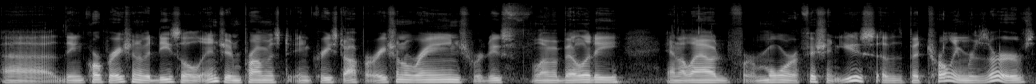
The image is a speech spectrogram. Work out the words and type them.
Uh, the incorporation of a diesel engine promised increased operational range, reduced flammability, and allowed for more efficient use of the petroleum reserves.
